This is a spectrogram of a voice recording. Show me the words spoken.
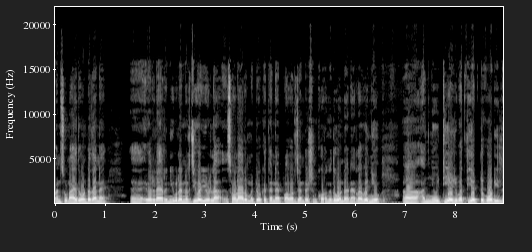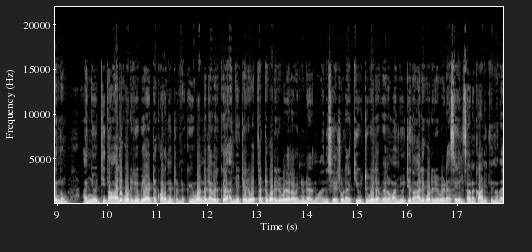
മൺസൂൺ ആയതുകൊണ്ട് തന്നെ ഇവരുടെ റിന്യൂവൽ എനർജി വഴിയുള്ള സോളാറും മറ്റുമൊക്കെ തന്നെ പവർ ജനറേഷൻ കുറഞ്ഞതുകൊണ്ട് തന്നെ റവന്യൂ അഞ്ഞൂറ്റി എഴുപത്തി എട്ട് കോടിയിൽ നിന്നും അഞ്ഞൂറ്റി നാല് കോടി രൂപയായിട്ട് കുറഞ്ഞിട്ടുണ്ട്. ക്യൂ വണ്ണിൽ അവർക്ക് അഞ്ഞൂറ്റി എഴുപത്തെട്ട് കോടി രൂപയുടെ റവന്യൂ ഉണ്ടായിരുന്നു. അതിനുശേഷമുള്ള ക്യൂ ടുവിൽ വെറും അഞ്ഞൂറ്റി നാല് കോടി രൂപയുടെ സെയിൽസാണ് കാണിക്കുന്നത്.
